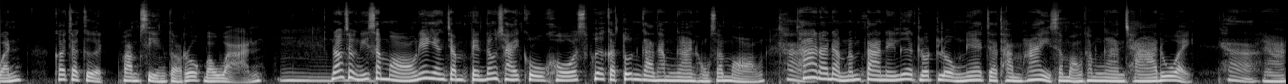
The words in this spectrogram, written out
วน ก็จะเกิดความเสี่ยงต่อโรคเบาหวานอืมนอกจากนี้สมองเนี่ยยังจำเป็นต้องใช้กลูโคสเพื่อกระตุ้นการทำงานของสมองค่ะถ้าระดับน้ำตาลในเลือดลดลงเนี่ยจะทำให้สมองทำงานช้าด้วยค่ะนะ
